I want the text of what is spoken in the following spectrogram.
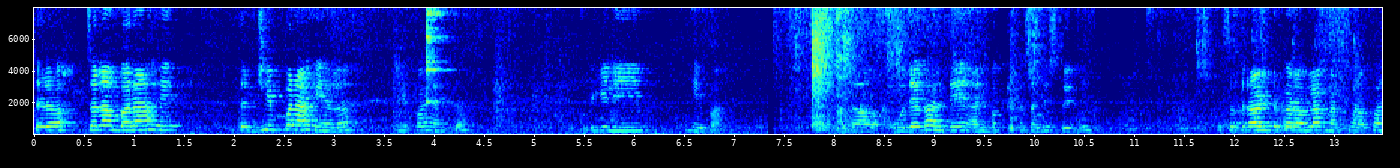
तर चला बरं आहे. तर झीप पण आहे याला हे पण का कुठे गेली? हे पहा. आता उद्या घालते आणि बघते कसा दिसतोय ते. तसं तर अल्टर करावं लागणार थोडाफार.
